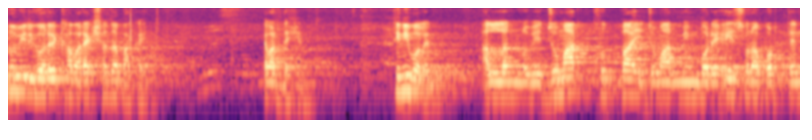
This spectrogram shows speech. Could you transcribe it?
নবীর ঘরের খাবার একসাথে পাকাইত। এবার দেখেন, তিনি বলেন, আল্লাহ নবী জুমার খুদ্বাই জুমার মিম্বরে এই সোরা পড়তেন,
